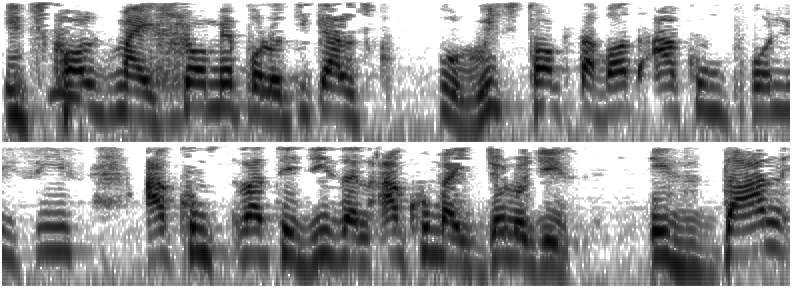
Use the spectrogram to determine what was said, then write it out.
It's called My Shome Political School, which talks about ACUM policies, ACUM strategies, and ACUM ideologies. It's done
